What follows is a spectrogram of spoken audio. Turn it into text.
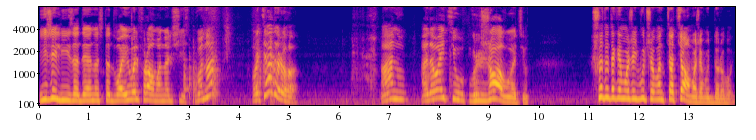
І желіза 92, і вольфрама 0,6. Вона? Оця дорога? А ну, а давай цю в ржаву оцю. Що це таке може бути, що вон ця, ця може бути дорогою?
